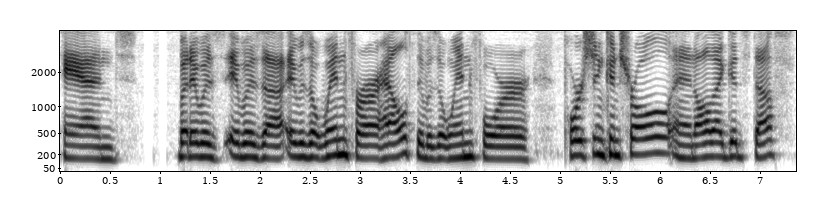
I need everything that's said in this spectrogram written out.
and but it was it was uh, it was a win for our health. It was a win for portion control and all that good stuff.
